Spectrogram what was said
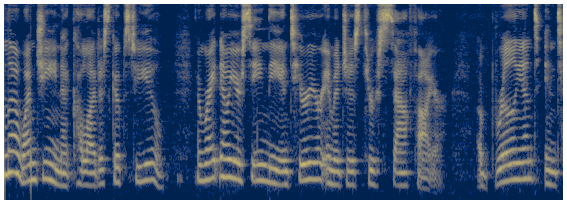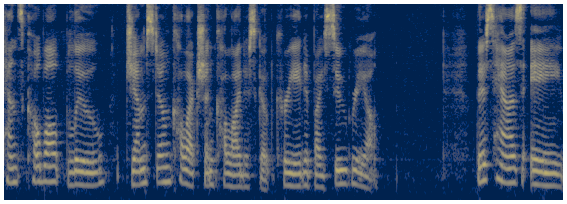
Hello, I'm Jean at Kaleidoscopes to You. And right now you're seeing the interior images through Sapphire, a brilliant, intense cobalt blue gemstone collection kaleidoscope created by Sue Rioux. This has a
